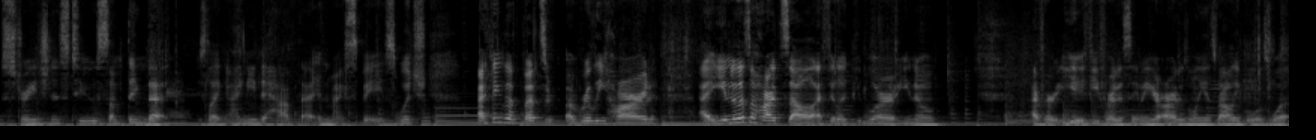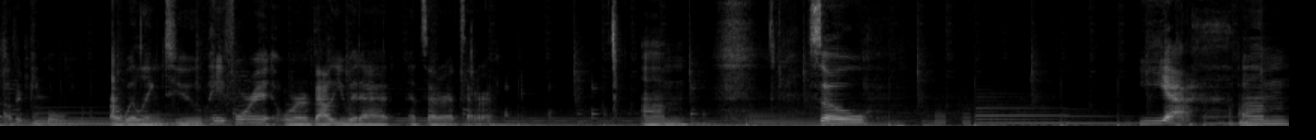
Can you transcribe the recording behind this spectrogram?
strangeness to, something that is like I need to have that in my space, which I think that that's a really hard, I, you know, that's a hard sell. I feel like people are, you know, I've heard if you've heard the same, your art is only as valuable as what other people are willing to pay for it or value it at, etc., etc. Um, so yeah, um,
